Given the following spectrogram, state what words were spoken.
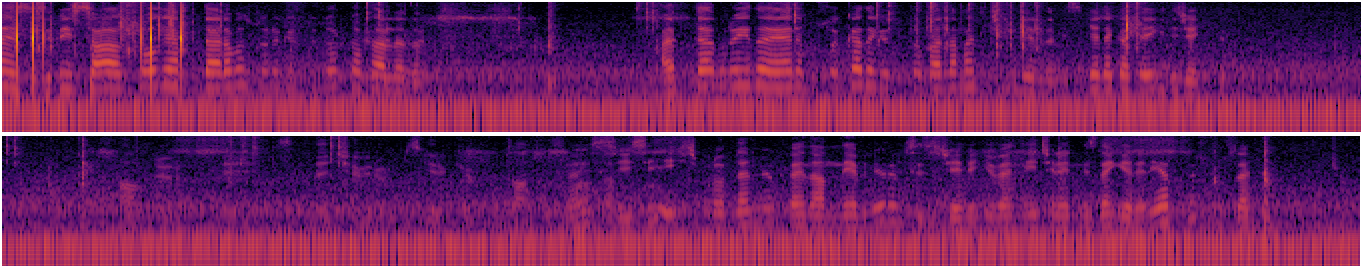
ben sizi. Bir sağ sol yaptı araba sonra götü zor toparladım. Hatta burayı da yani bu sokağa da götü toparlamak için girdim. İskele kafeye gidecektim. Anlıyorum. Ee, bizim de çevirmemiz gerekiyor bu Yani durumlarda. CC hiç problem yok. Ben anlayabiliyorum sizi. Şehrin güvenliği için elinizden geleni yapıyorsunuz zaten. Çok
